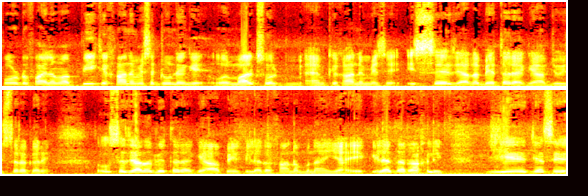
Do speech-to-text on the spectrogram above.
पोडोफाइलम आप पी के खाने में से ढूंढेंगे और मार्कसोल एम के खाने में से। इससे ज़्यादा बेहतर है कि आप जो इस तरह करें तो उससे ज़्यादा बेहतर है कि आप एक अलहदा खाना बनाएँ या एक अलहदा रख ली। ये जैसे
